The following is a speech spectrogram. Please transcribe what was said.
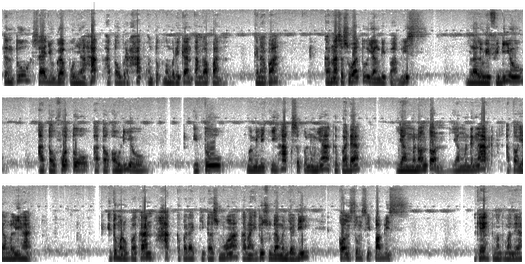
tentu saya juga punya hak atau berhak untuk memberikan tanggapan. Kenapa? Karena sesuatu yang dipublish melalui video atau foto atau audio itu memiliki hak sepenuhnya kepada yang menonton, yang mendengar atau yang melihat. Itu merupakan hak kepada kita semua karena itu sudah menjadi konsumsi publish. Oke, teman-teman ya.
